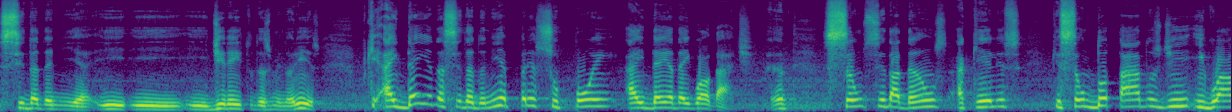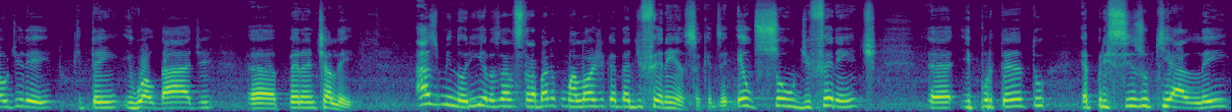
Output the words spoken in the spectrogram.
cidadania e, e, e direito das minorias, porque a ideia da cidadania pressupõe a ideia da igualdade. Né? São cidadãos aqueles que são dotados de igual direito, que têm igualdade uh, perante a lei. As minorias, elas trabalham com uma lógica da diferença, quer dizer, eu sou diferente eh, e, portanto, é preciso que a lei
